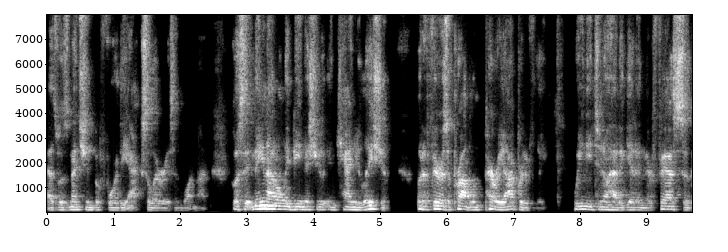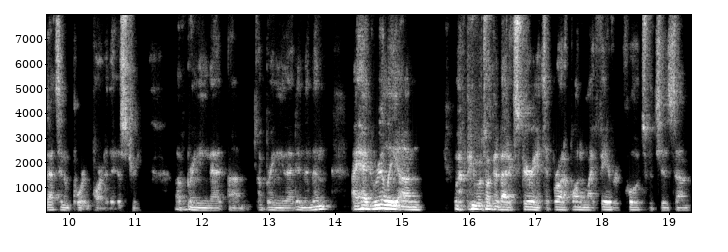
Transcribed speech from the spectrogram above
as was mentioned before, the axillaries and whatnot? Because it may not only be an issue in cannulation, but if there is a problem perioperatively, we need to know how to get in there fast. So that's an important part of the history of bringing that um, of bringing that in. And then I had really um, when people were talking about experience, it brought up one of my favorite quotes, which is um,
